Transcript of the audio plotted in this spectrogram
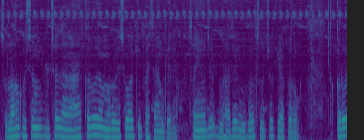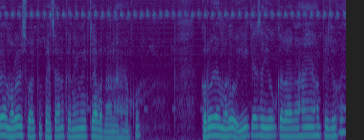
सोलह क्वेश्चन में पूछा जा रहा है, करो या मरो, इस वाक्य की पहचान करें। संयोजक, विभाजक, विकल्प सूचक या करो। तो करो या मरो, इस वाक्य की पहचान करने में क्या बताना है आपको? करो या मरो, ये क्या सहयोग करा रहा है यहाँ पे जो है?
